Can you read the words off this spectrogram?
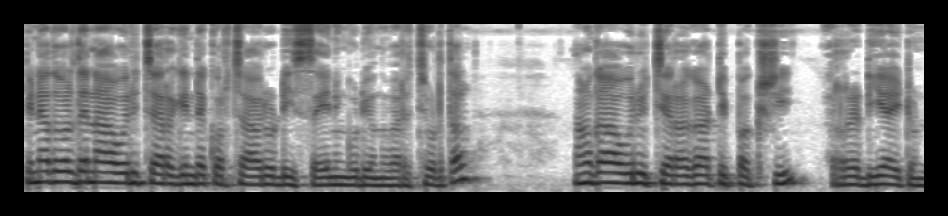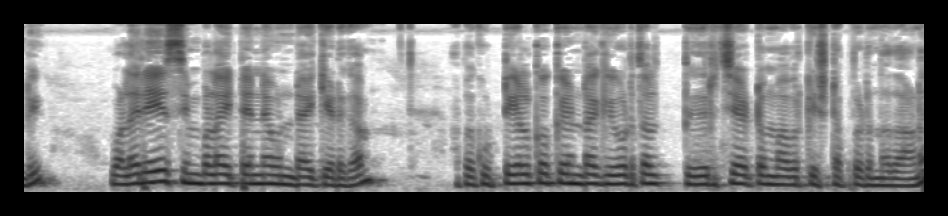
പിന്നെ അതുപോലെ തന്നെ ആ ഒരു ചിറകിന്റെ കുറച്ച് ആ ഒരു ഡിസൈനും കൂടി ഒന്ന് വരച്ചു കൊടുത്താൽ നമുക്ക് ആ ഒരു ചിറകാട്ടി പക്ഷി റെഡി ആയിട്ടുണ്ട്. വളരെ സിമ്പിളായിട്ട് തന്നെ ഉണ്ടാക്കിയെടുക്കാം. അപ്പോൾ കുട്ടികൾക്കൊക്കെ ഉണ്ടാക്കി കൊടുത്താൽ തീർച്ചയായിട്ടും അവർക്ക് ഇഷ്ടപ്പെടുന്നതാണ്.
